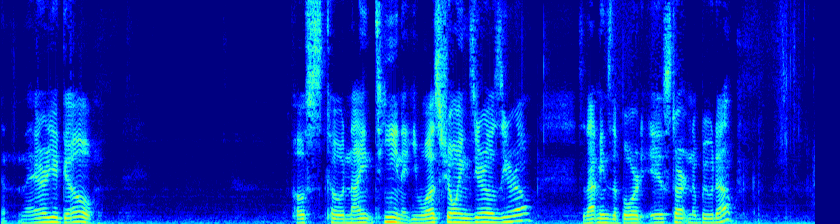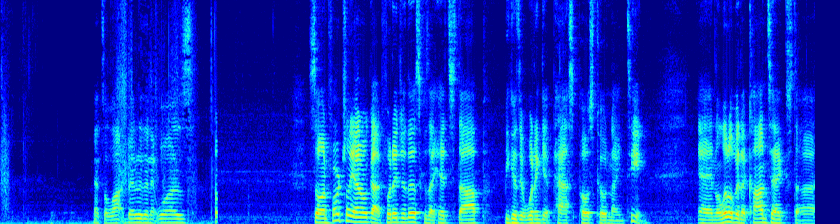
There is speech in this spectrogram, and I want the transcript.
And there you go. Postcode 19. It was showing 00, so that means the board is starting to boot up. That's a lot better than it was. So unfortunately, I don't got footage of this because I hit stop because it wouldn't get past postcode 19. And a little bit of context, uh,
